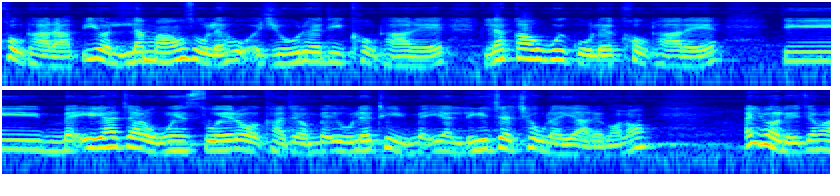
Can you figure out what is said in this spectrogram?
ခုတ်ထားတာပြီးတော့လက်မောင်းဆိုလဲဟိုအယိုးတဲ့တိခုတ်ထားတယ်လက်ကောက်ဝစ်ကိုလည်းခုတ်ထားတယ်ဒီမအေးကကြတော့ဝင်ဆွဲတော့အခါကျတော့မအေးကိုလည်းထိမအေးကလေးချက်ချုပ်လိုက်ရတယ်ပေါ့နော် အဲ့တော့လေကျွန်မ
